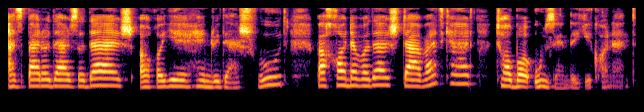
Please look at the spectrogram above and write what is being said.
از برادرزادهش آقای هنری دشوود و خانوادهش دعوت کرد تا با او زندگی کنند.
